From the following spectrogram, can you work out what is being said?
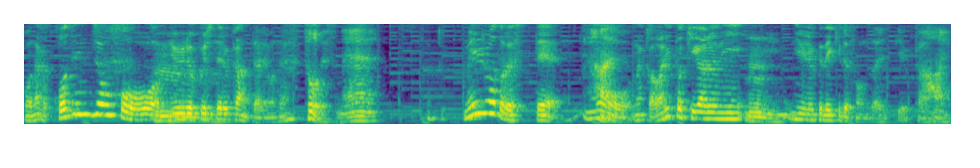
こうなんか個人情報を入力してる感ってありません？そうですね。メールアドレスってもはうなんか割と気軽にうん。入力できる存在っていうか、は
